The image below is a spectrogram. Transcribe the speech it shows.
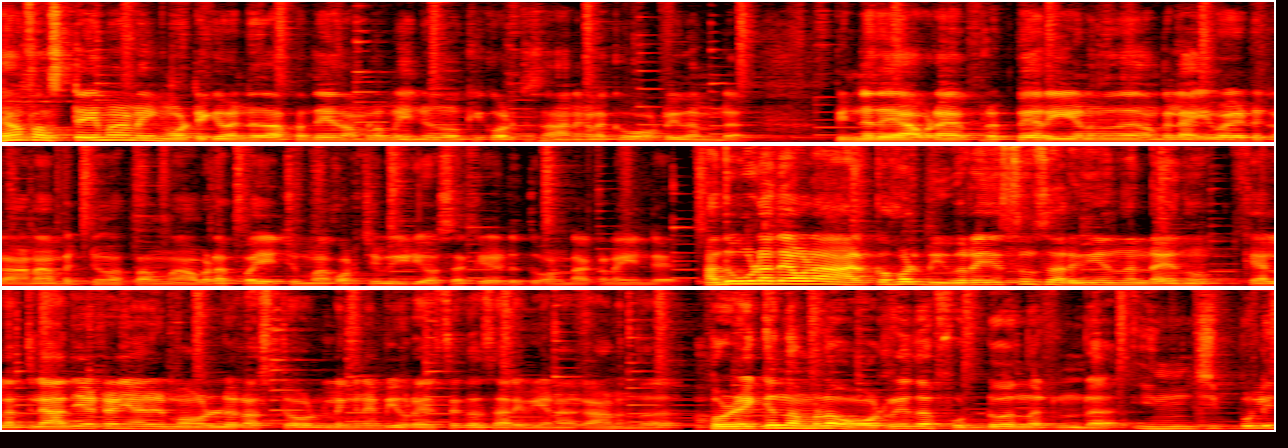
ഞാൻ ഫസ്റ്റ് ടൈമാണ് ഇങ്ങോട്ടേക്ക് വന്നത് അപ്പം ദേ നമ്മൾ മെനു നോക്കി കുറച്ച് സാധനങ്ങളൊക്കെ ഓർഡർ ചെയ്തിട്ടുണ്ട്. പിന്നെ ദേ അവിടെ പ്രിപ്പയർ ചെയ്യണത് നമുക്ക് ലൈവായിട്ട് കാണാൻ പറ്റും. അപ്പം അവിടെ പോയി ചുമ്മാ കുറച്ച് വീഡിയോസ് ഒക്കെ എടുത്ത് ഉണ്ടാക്കണതിന്റെ അതുകൂടാതെ അവിടെ ആൽക്കഹോൾ ബിവറേജസും സെർവ് ചെയ്യുന്നുണ്ടായിരുന്നു. കേരളത്തിൽ ആദ്യമായിട്ടാണ് ഞാനൊരു മോളിൽ റെസ്റ്റോറന്റിൽ ഇങ്ങനെ ബ്യൂറൈസ് ഒക്കെ സെർവ് ചെയ്യണത് കാണുന്നത്. അപ്പോഴേക്കും നമ്മൾ ഓർഡർ ചെയ്ത ഫുഡ് വന്നിട്ടുണ്ട്. ഇഞ്ചിപ്പുളി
